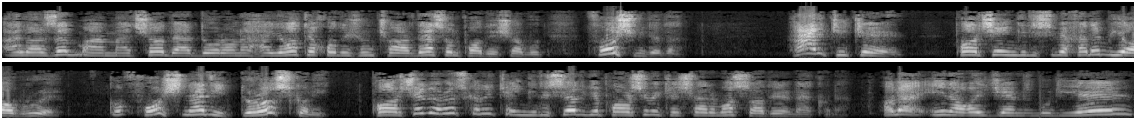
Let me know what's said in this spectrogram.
علازد محمد شا در دوران حیات خودشون 14 سال پادشاه بود. فش می‌دادن. هر کی که پارچه انگلیسی بخره بیابروه. گفت فش ندید درست کنید. پارچه درست کنید که انگلیسی ها دیگه پارچه به کشور ما صادر نکنن. حالا این آقای جیمز بودیه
